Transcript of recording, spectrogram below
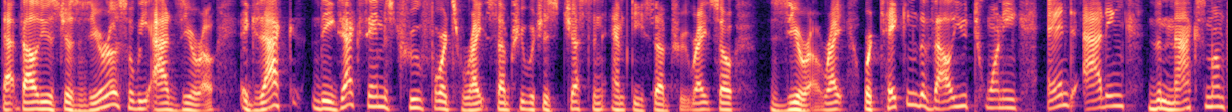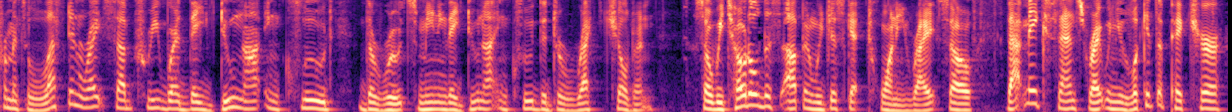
that value is just zero, so we add zero. Exact The exact same is true for its right subtree, which is just an empty subtree, right? So zero, right? We're taking the value 20 and adding the maximum from its left and right subtree where they do not include the roots, meaning they do not include the direct children. So we total this up and we just get 20, right? So that makes sense, right? When you look at the picture,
